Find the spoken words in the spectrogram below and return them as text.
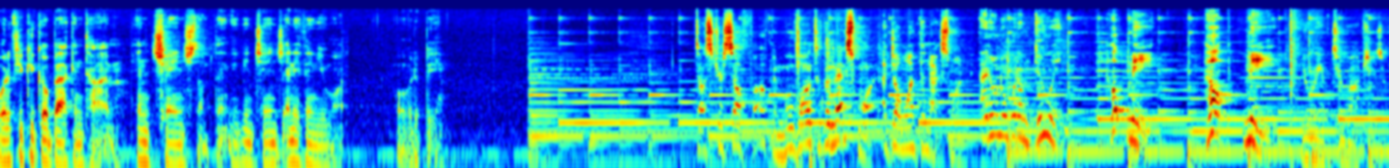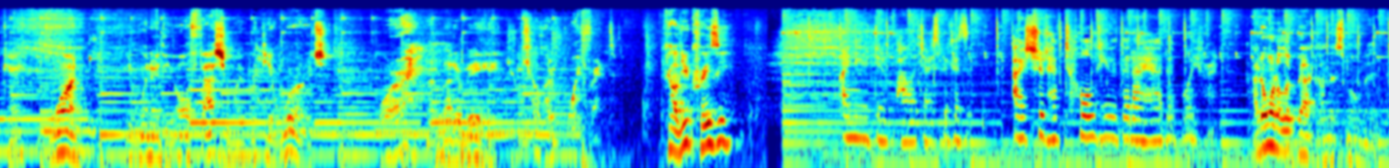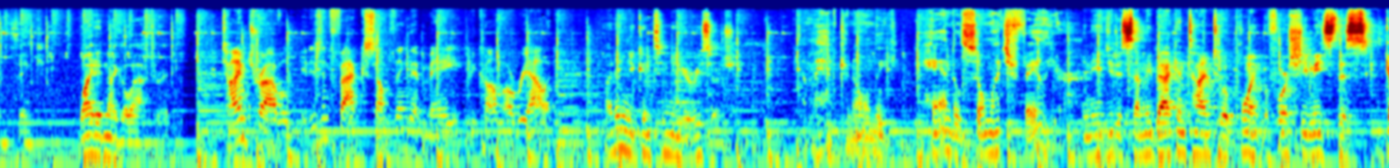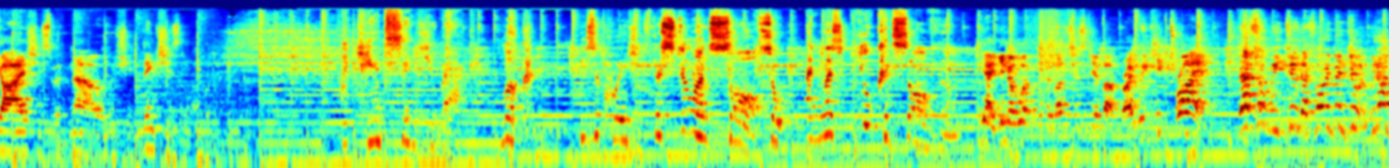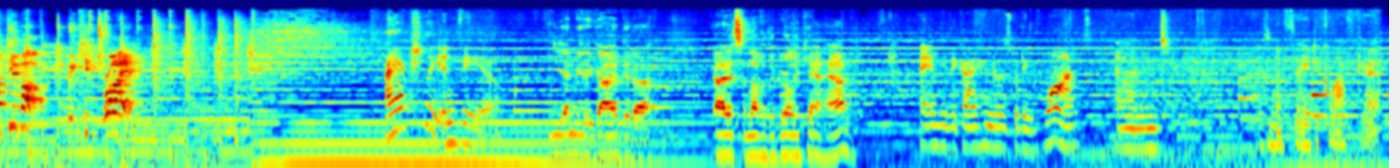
what if you could go back in time and change something? You can change anything you want. What would it be? Dust yourself up and move on to the next one. I don't want the next one. I don't know what I'm doing. Help me. Help me. You only have two options, okay? One, you win her the old-fashioned way with your words, or I let her be. You kill her boyfriend. Kyle, you crazy? I needed to apologize because I should have told you that I had a boyfriend. I don't want to look back on this moment and think, why didn't I go after it? Time travel, it is in fact something that may become a reality. Why didn't you continue your research? A man can only handle so much failure. I need you to send me back in time to a point before she meets this guy she's with now who she thinks she's in love with. I can't send you back. Look, these equations, they're still unsolved, so unless you could solve them. Yeah, you know what? Let's just give up, right? We keep trying. That's what we do. That's what we've been doing. We don't give up. We keep trying. I actually envy you. You envy the guy that, uh, guy that's in love with a girl he can't have? I envy the guy who knows what he wants and isn't afraid to go after it.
